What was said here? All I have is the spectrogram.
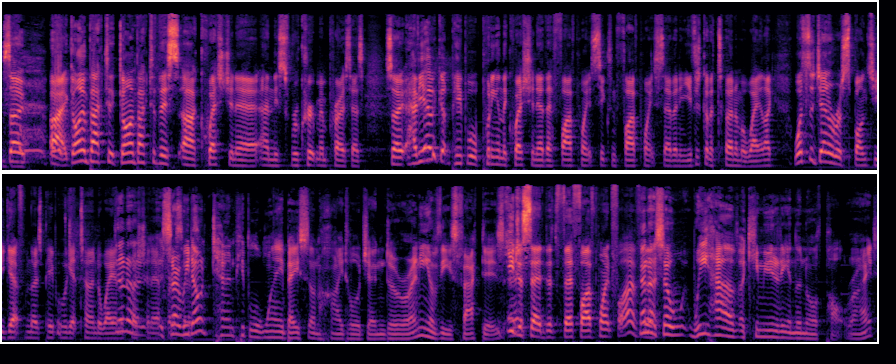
So, all right, going back to going back to this uh, questionnaire and this recruitment process. So, have you ever got people putting in the questionnaire they're five point six and five point seven, and you've just got to turn them away? Like, what's the general response you get from those people who get turned away in No, the no, questionnaire? sorry, we don't turn people away based on height or gender or any of these factors. You Uh, just said that they're five point five. No, no. So we have a community in the North Pole, right?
